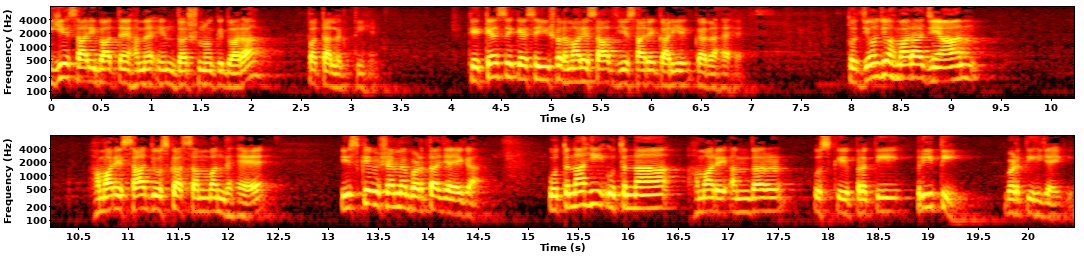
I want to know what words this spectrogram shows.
ये सारी बातें हमें इन दर्शनों के द्वारा पता लगती हैं कि कैसे कैसे ईश्वर हमारे साथ ये सारे कार्य कर रहा है। तो ज्यो जो हमारा ज्ञान, हमारे साथ जो उसका संबंध है, इसके विषय में बढ़ता जाएगा, उतना ही उतना हमारे अंदर उसके प्रति प्रीति बढ़ती ही जाएगी।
